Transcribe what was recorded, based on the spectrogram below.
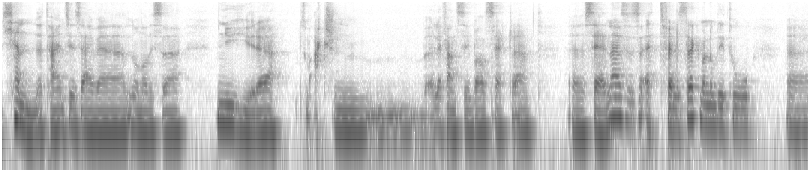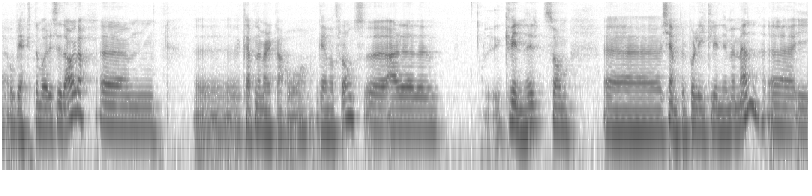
kjennetegn, syns jeg, ved noen av disse nyere som action- eller fancy-baserte eh, seriene. Jeg synes Et fellestrekk mellom de to eh, objektene våre i dag, da, eh, eh, Captain America og Game of Thrones, eh, er eh, kvinner som eh, kjemper på lik linje med menn eh, i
